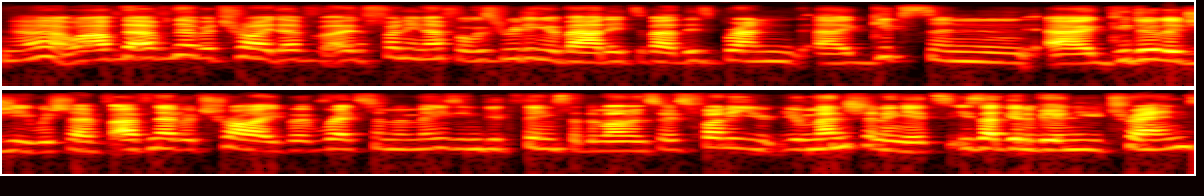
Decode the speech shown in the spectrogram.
Yeah, well, I've, I've never tried. I've, uh, funny enough, I was reading about it about this brand uh, Gibson uh, Goodology, which I've I've never tried, but read some amazing good things at the moment. So it's funny you you're mentioning it. Is that going to be a new trend?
